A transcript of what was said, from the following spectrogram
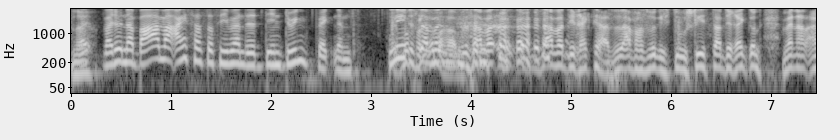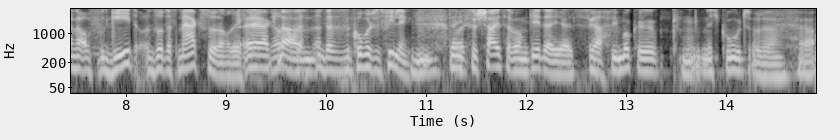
ne? Weil, weil du in der Bar immer Angst hast, dass jemand den Drink wegnimmt. Nee, muss das ist, immer das, ist einfach, das ist einfach direkter. Das ist einfach wirklich, du stehst da direkt und wenn dann einer auf geht und so, das merkst du dann richtig. Ja, ja, klar. Ne? Und, das, und das ist ein komisches Feeling. Denkst du, scheiße, warum geht er jetzt? Ja. Ist die Mucke nicht gut oder ja?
